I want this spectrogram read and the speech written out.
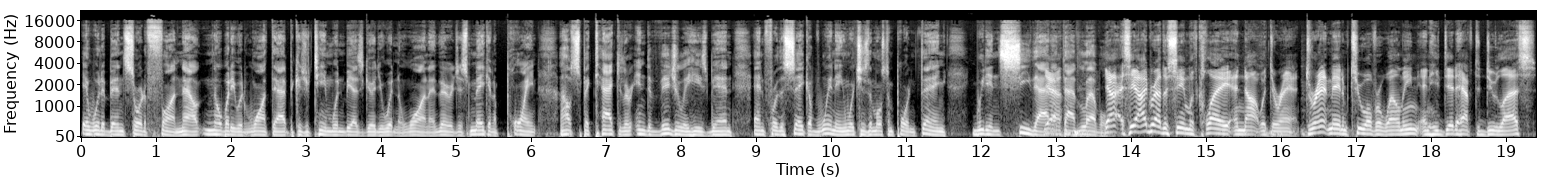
it would have been sort of fun. Now nobody would want that because your team wouldn't be as good. You wouldn't have won. And they were just making a point how spectacular individually he's been, and for the sake of winning, which is the most important thing, we didn't see that at that level. Yeah, see, I'd rather see him with Klay and not with Durant. Durant made him too overwhelming, and he did have to do less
